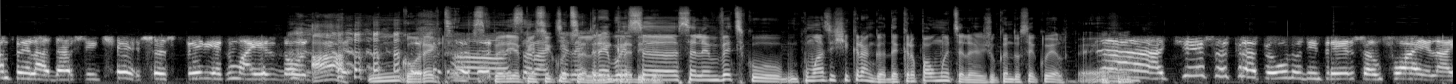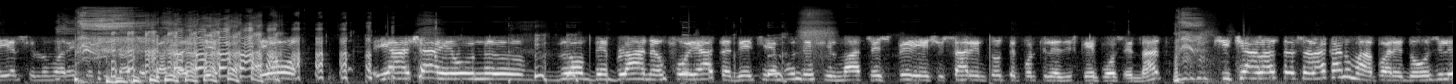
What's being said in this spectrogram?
am pe la, dar știi ce? Să sperie nu mai ies două zile. Ah, corect. Sperie săracele. pisicuțele. Trebuie incredibil. să, să le înveți cu, cum a zis și Crangă, de crăpau mâțele jucându-se cu el. E, Da, ce să crape unul dintre el să-mi foaie la el și nu mărește cu toată casa. E, o, e așa, e un uh, bloc de blană înfoiată, deci e bun de filmat, se sperie și sare în toate părțile, zici că e posedat. și cealaltă săraca nu mai apare două zile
